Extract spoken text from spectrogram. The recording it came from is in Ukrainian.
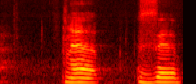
е,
